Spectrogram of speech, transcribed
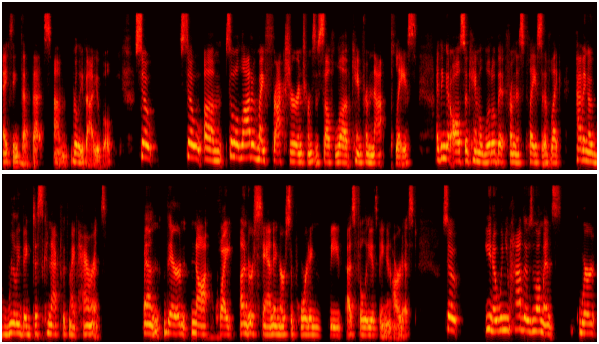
I think that that's um, really valuable. So so um, so a lot of my fracture in terms of self love came from that place. I think it also came a little bit from this place of like having a really big disconnect with my parents and they're not quite understanding or supporting me as fully as being an artist. So, you know, when you have those moments where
